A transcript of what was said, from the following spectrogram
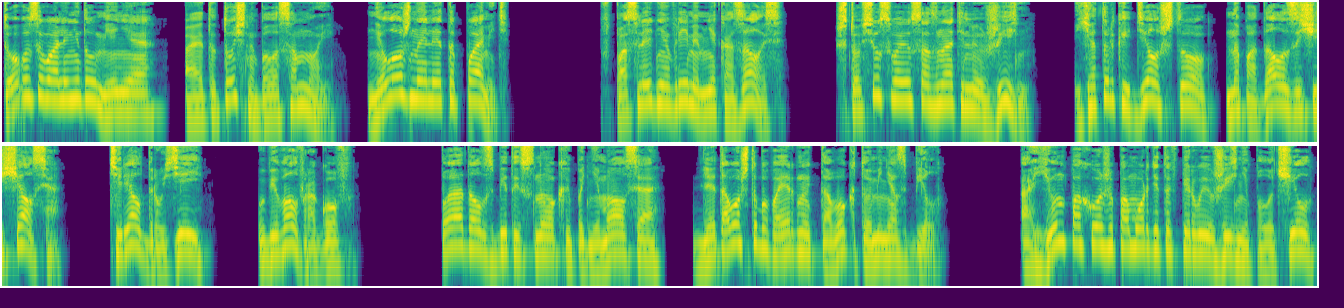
то вызывали недоумение, а это точно было со мной. Не ложная ли это память? В последнее время мне казалось, что всю свою сознательную жизнь я только и делал, что нападал и защищался, терял друзей, убивал врагов, падал сбитый с ног и поднимался для того, чтобы повергнуть того, кто меня сбил. А Юн, похоже, по морде-то впервые в жизни получил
